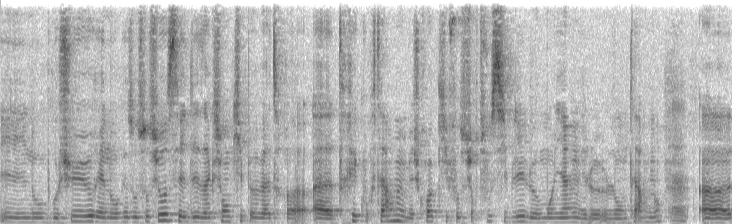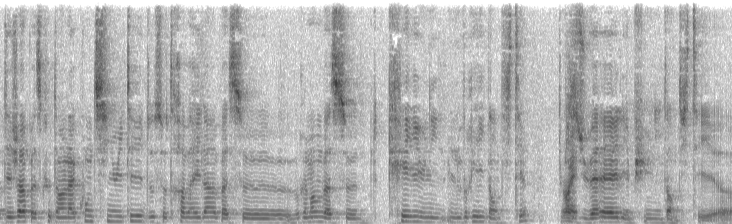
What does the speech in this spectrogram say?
et nos brochures et nos réseaux sociaux, c'est des actions qui peuvent être euh, à très court terme, mais je crois qu'il faut surtout cibler le moyen et le long terme. Euh, déjà parce que dans la continuité de ce travail-là, va se, vraiment va se créer une, vraie identité visuelle et puis une identité euh,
